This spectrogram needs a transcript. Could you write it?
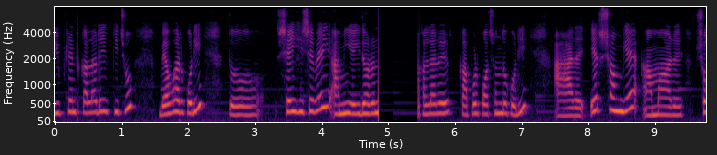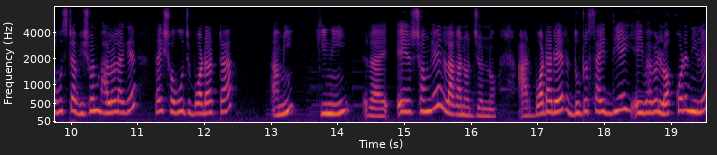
ডিফারেন্ট কালারের কিছু ব্যবহার করি। তো সেই হিসেবেই আমি এই ধরনের কালারের কাপড় পছন্দ করি। আর এর সঙ্গে আমার সবুজটা ভীষণ ভালো লাগে, তাই সবুজ বর্ডারটা আমি কিনি এর সঙ্গে লাগানোর জন্য। আর বর্ডারের দুটো সাইড দিয়েই এইভাবে লক করে নিলে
